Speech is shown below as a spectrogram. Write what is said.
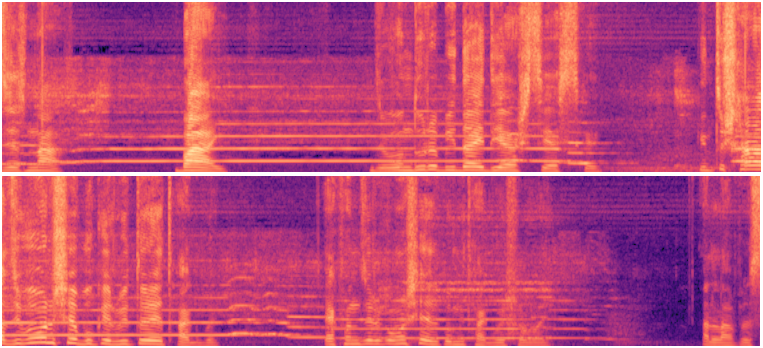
যে না বাই। যে বন্ধুরে বিদায় দিয়ে আসছি আজকে। কিন্তু সারা জীবন সে বুকের ভিতরে থাকবে। এখন যেরকম সে এরকমই থাকবে সবাই। আল্লাহ হাফেজ।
